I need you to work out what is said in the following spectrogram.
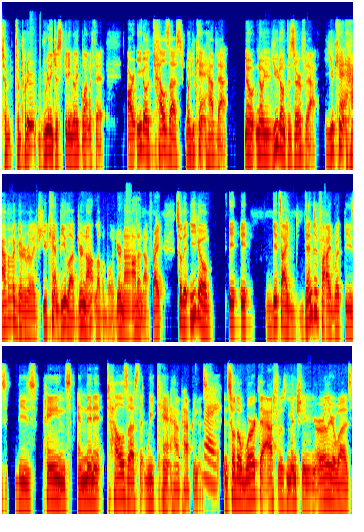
To, to put it really, just getting really blunt with it, our ego tells us, no, you can't have that. No, no, you don't deserve that. You can't have a good relationship. You can't be loved. You're not lovable. You're not enough, right? So the ego, it, it gets identified with these these pains and then it tells us that we can't have happiness right and so the work that ash was mentioning earlier was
